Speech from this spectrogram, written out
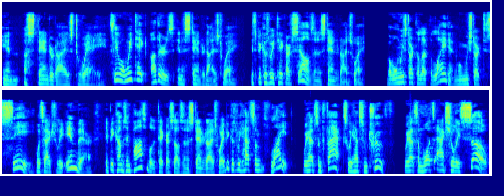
in a standardized way. See, when we take others in a standardized way, it's because we take ourselves in a standardized way. But when we start to let the light in, when we start to see what's actually in there, it becomes impossible to take ourselves in a standardized way because we have some light. We have some facts. We have some truth. We have some what's actually so.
